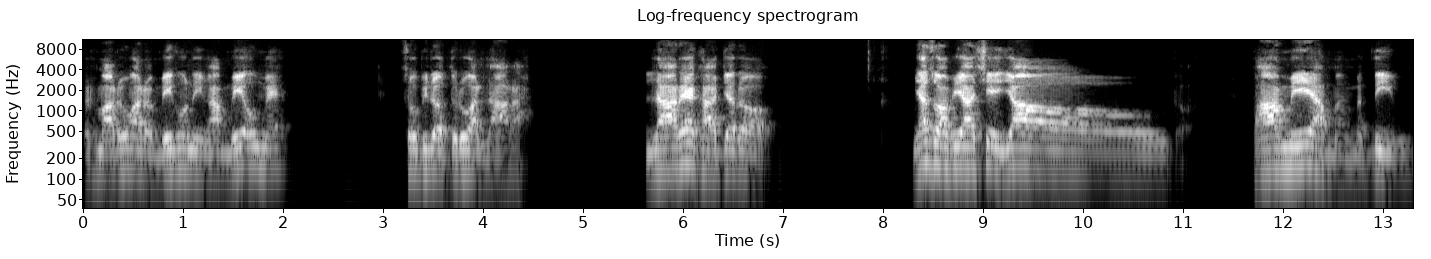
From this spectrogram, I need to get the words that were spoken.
ပထမတော့ကတော့မေခွန်းနေငါမေးအောင်မယ် ဆိုပြီးတော့သူတို့ကလာတာလာတဲ့အခါကျတော့မြတ်စွာဘုရားရှေ့ရောက်တော့ဘာမေးရမှမသိဘူး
